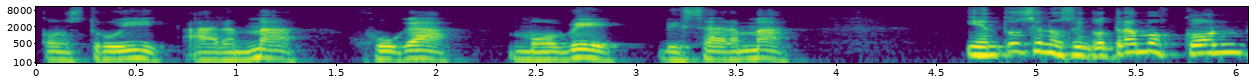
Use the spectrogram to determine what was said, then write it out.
construir, armar, jugar, mover, desarmar. Y entonces nos encontramos con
